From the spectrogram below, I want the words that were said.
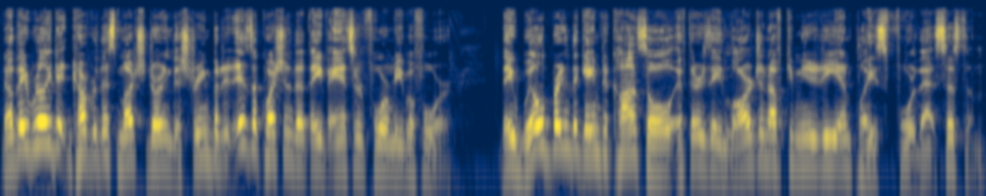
Now, they really didn't cover this much during the stream, but it is a question that they've answered for me before. They will bring the game to console if there is a large enough community in place for that system.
